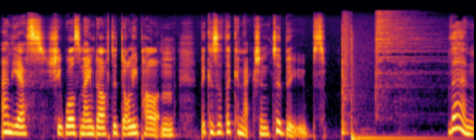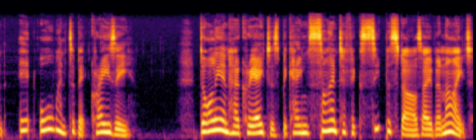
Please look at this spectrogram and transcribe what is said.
And yes, she was named after Dolly Parton because of the connection to boobs. Then it all went a bit crazy. Dolly and her creators became scientific superstars overnight,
